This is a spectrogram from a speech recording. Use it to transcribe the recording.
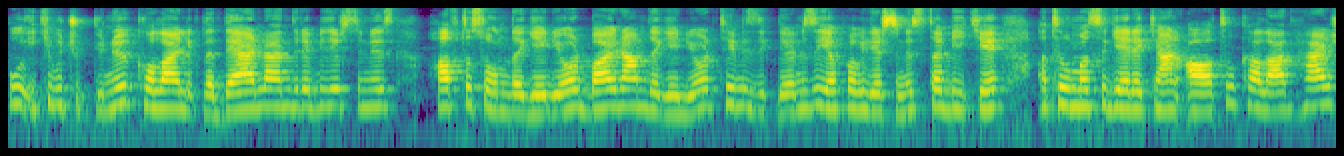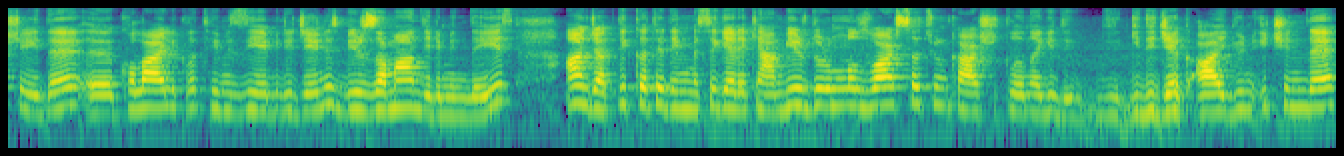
Bu iki buçuk günü kolaylıkla değerlendirebilirsiniz. Hafta sonu da geliyor, bayram da geliyor. Temizliklerinizi yapabilirsiniz. Tabii ki atılması gereken, atıl kalan her şeyi de e, kolaylıkla temizleyebileceğiniz bir zaman dilimindeyiz. Ancak dikkat edilmesi gereken bir durumumuz var. Satürn karşıtlığına gide- gidecek ay gün içinde.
